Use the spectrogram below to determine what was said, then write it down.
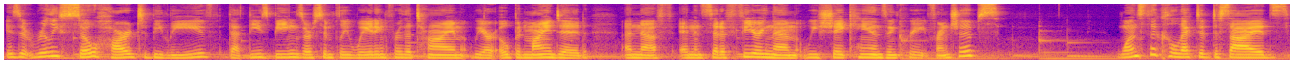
Is it really so hard to believe that these beings are simply waiting for the time we are open minded enough and instead of fearing them, we shake hands and create friendships? Once the collective decides,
